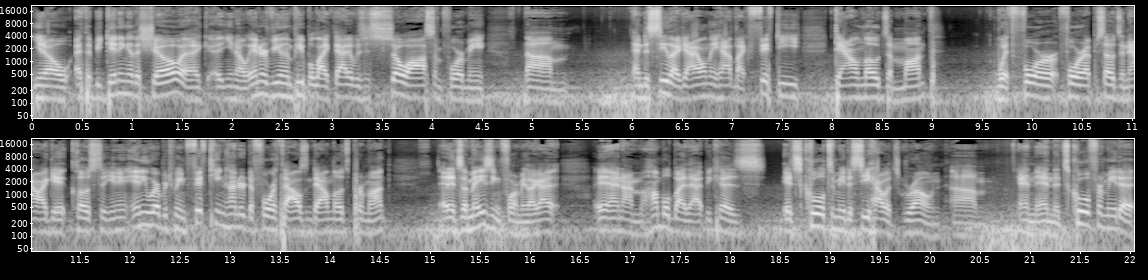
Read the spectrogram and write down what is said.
you know, at the beginning of the show, like, you know, interviewing people like that, it was just so awesome for me. Um, and to see like I only had like 50 downloads a month with four four episodes, and now I get close to anywhere between 1,500 to 4,000 downloads per month, and it's amazing for me. Like I, and I'm humbled by that because it's cool to me to see how it's grown, um, and and it's cool for me to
